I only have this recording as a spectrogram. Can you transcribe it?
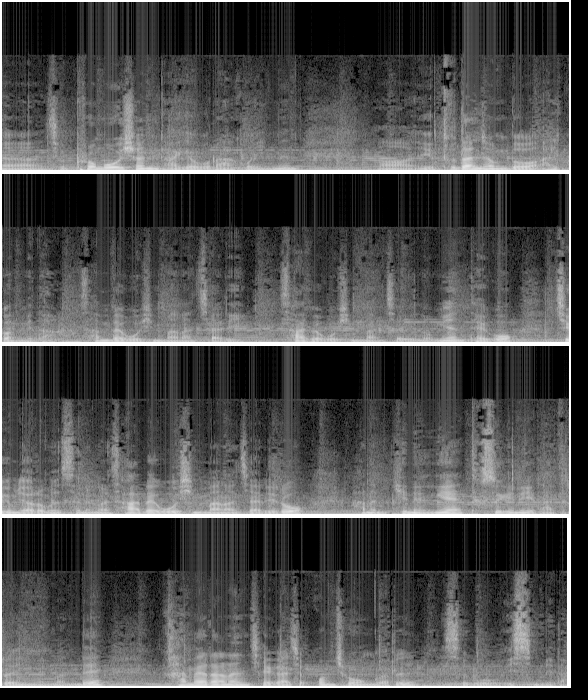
어, 지금 프로모션 가격으로 하고 있는 어, 두달 정도 할 겁니다. 350만 원짜리, 450만 원짜리 놓으면 되고 지금 여러분 쓰는 건 450만 원짜리로 하는 기능에 특수 기능이 다 들어 있는 건데 카메라는 제가 조금 좋은 거를 쓰고 있습니다.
